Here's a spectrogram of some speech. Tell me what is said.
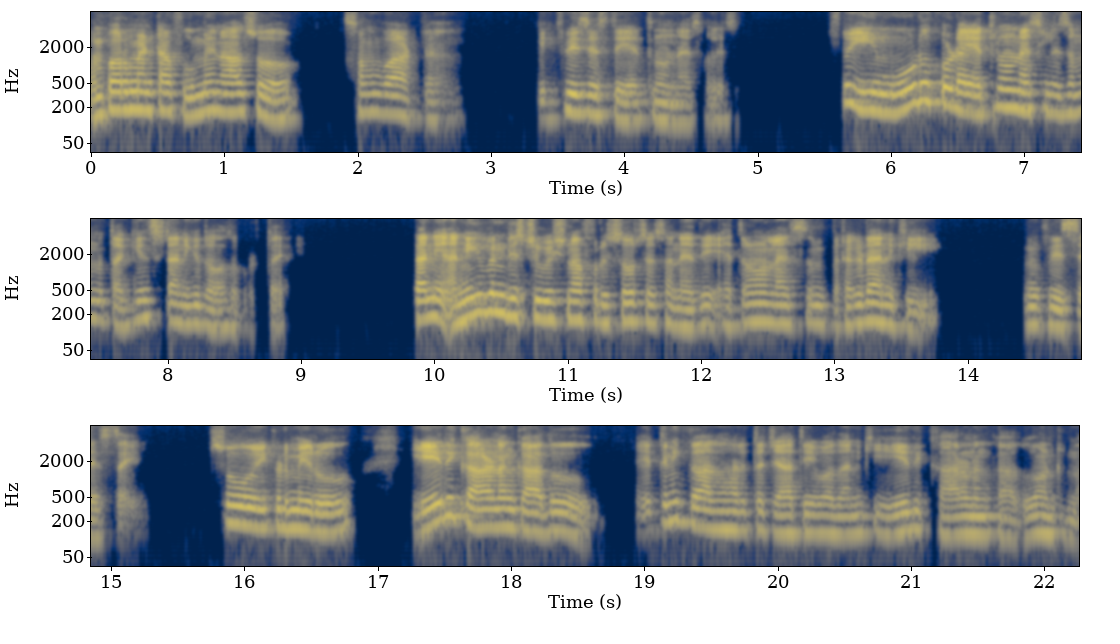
Empowerment of women also somewhat decreases the ethno nationalism. So, ఈ మూడు కూడా ఎథనో నేషనలిజంను తగ్గించడానికి దోహదపడతాయి. కానీ అనీవెన్ డిస్ట్రిబ్యూషన్ ఆఫ్ రిసోర్సెస్ అనేది ఎథనో నేషనలిజం పెరగడానికి ఇంక్రీజ్ చేస్తాయి. సో, ఇక్కడ మీరు ఏది కారణం కాదు, ఎథనిక్ ఆధారిత జాతీయవాదానికి ఏది కారణం కాదు అంటున్నా.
